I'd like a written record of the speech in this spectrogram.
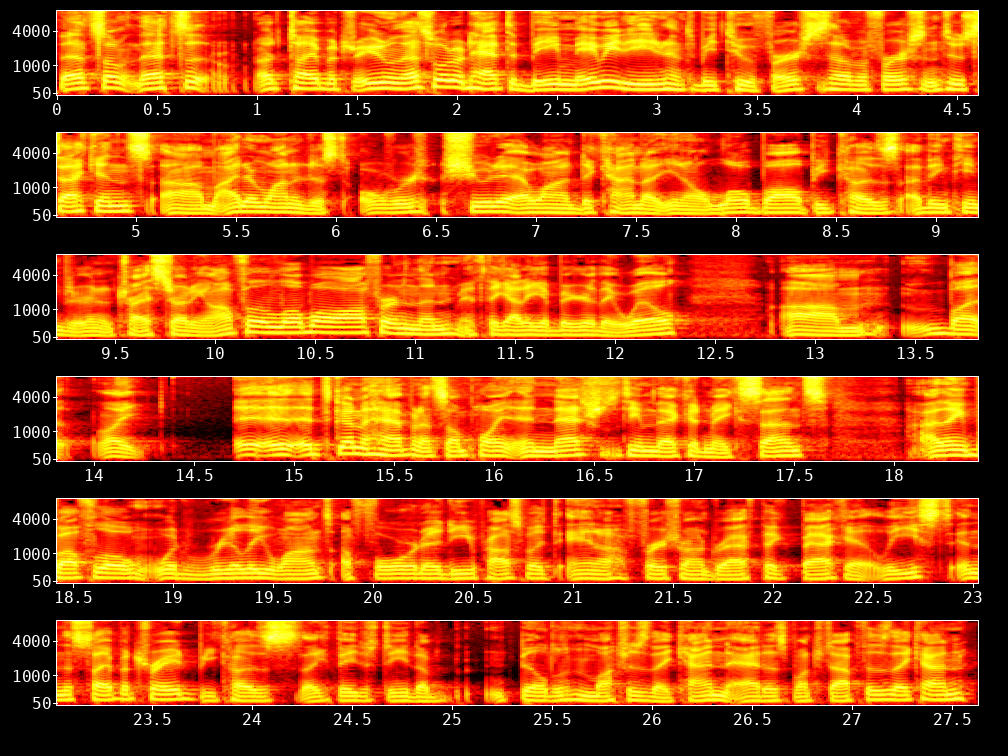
that's some that's a, a type of you know that's what it would have to be. Maybe it didn't have to be two firsts instead of a first and two seconds. Um, I didn't want to just overshoot it. I wanted to kind of you know lowball because I think teams are going to try starting off with a lowball offer, and then if they got to get bigger, they will. Um, but like it, it's going to happen at some point. And Nashville's a team that could make sense. I think Buffalo would really want a forward AD prospect and a first round draft pick back at least in this type of trade because like they just need to build as much as they can, add as much depth as they can.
